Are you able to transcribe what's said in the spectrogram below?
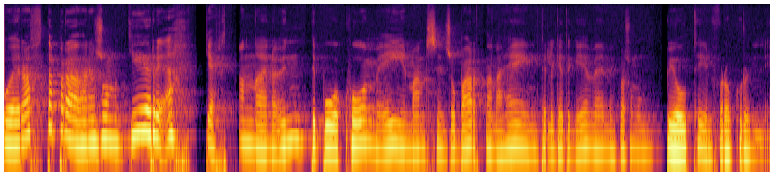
og er alltaf bara það er eins og hún geri ekkert annað en að undibúa komi eigin mannsins og barnana heim til að geta gefið þeim eitthvað sem hún bjóð til frá grunni.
